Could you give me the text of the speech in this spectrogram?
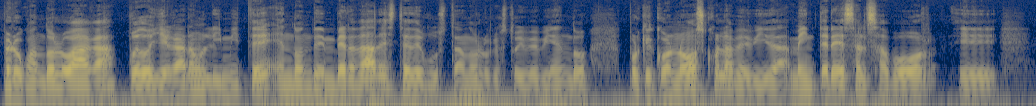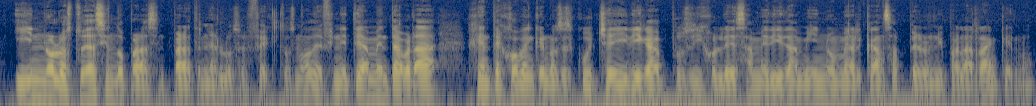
pero cuando lo haga puedo llegar a un límite en donde en verdad esté degustando lo que estoy bebiendo, porque conozco la bebida, me interesa el sabor. eh, y no lo estoy haciendo para, para tener los efectos, ¿no? Definitivamente habrá gente joven que nos escuche y diga, pues híjole, esa medida a mí no me alcanza, pero ni para arranque, ¿no?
